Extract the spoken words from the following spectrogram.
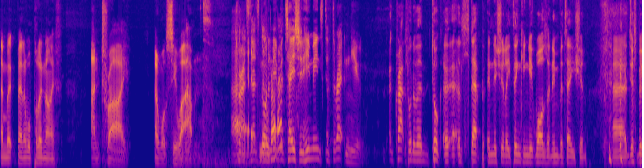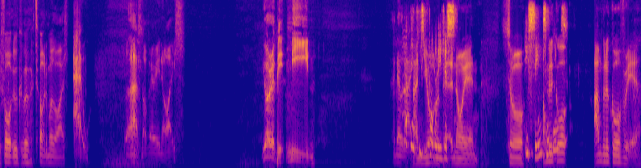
And McBenna will pull a knife and try, and we'll see what happens. Uh, Kratz, that's little not an brother? invitation. He means to threaten you. Kratz would have uh, took a, a step initially, thinking it was an invitation, uh, just before Ukuba told him otherwise. Ow. Well, that's not very nice. You're a bit mean. I don't I like think And you're probably a bit just annoying. So he's seen I'm gonna things. go. I'm gonna go over here.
